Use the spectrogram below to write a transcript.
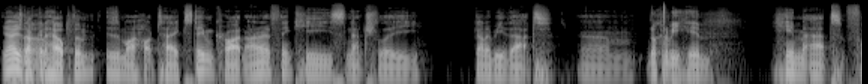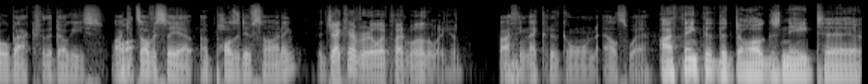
You know, he's not going to Um, help them. This is my hot take. Stephen Crichton. I don't think he's naturally going to be that. Um, Not going to be him. him at fullback for the doggies. Like What? it's obviously a, a positive signing, And Jack Averillo played well on the weekend. but I think they could have gone elsewhere. I think that the dogs need to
